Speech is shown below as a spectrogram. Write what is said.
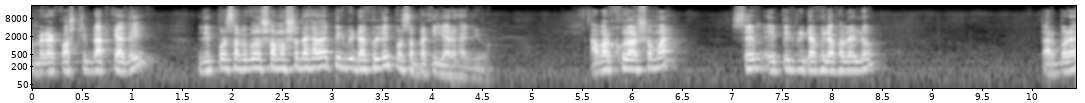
আমরা একটা কস্টিপ আটকে দিই। যদি প্রসাবে কোনো সমস্যা দেখা যায় পিরপিটা খুললেই প্রসাবটা ক্লিয়ার হয়ে যাব। আবার খোলার সময় সেম এই পিরপিটা খুলে ফেলাইলো। তারপরে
